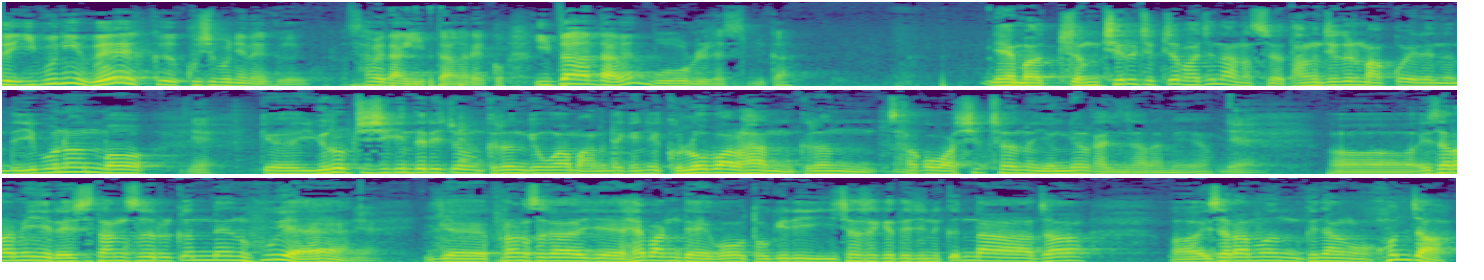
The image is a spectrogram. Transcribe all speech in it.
근데 이분이 왜 그 95년에 그 사회당에 입당을 했고 입당한 다음에 뭐를 했습니까? 예, 뭐 정치를 직접 하지는 않았어요. 당직을 맡고 이랬는데 이분은 뭐 예. 그 유럽 지식인들이 좀 그런 경우가 많은데 굉장히 글로벌한 그런 사고와 실천의 영역을 가진 사람이에요. 예. 어, 이 사람이 레지스탕스를 끝낸 후에 예. 이제 프랑스가 이제 해방되고 독일이 2차 세계대전이 끝나자 어, 이 사람은 그냥 혼자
